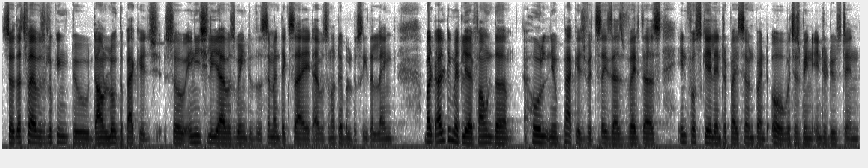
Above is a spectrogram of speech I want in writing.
So that's why I was looking to download the package. So initially I was going to the Symantec site I was not able to see the link. But ultimately I found the whole new package which says as Veritas InfoScale Enterprise 7.0 which has been introduced in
